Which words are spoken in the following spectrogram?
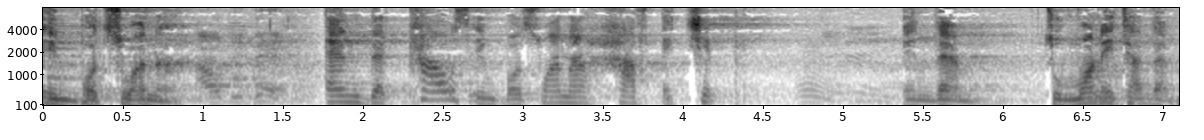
in Botswana. I'll be there. And the cows in Botswana have a chip in them to monitor them.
